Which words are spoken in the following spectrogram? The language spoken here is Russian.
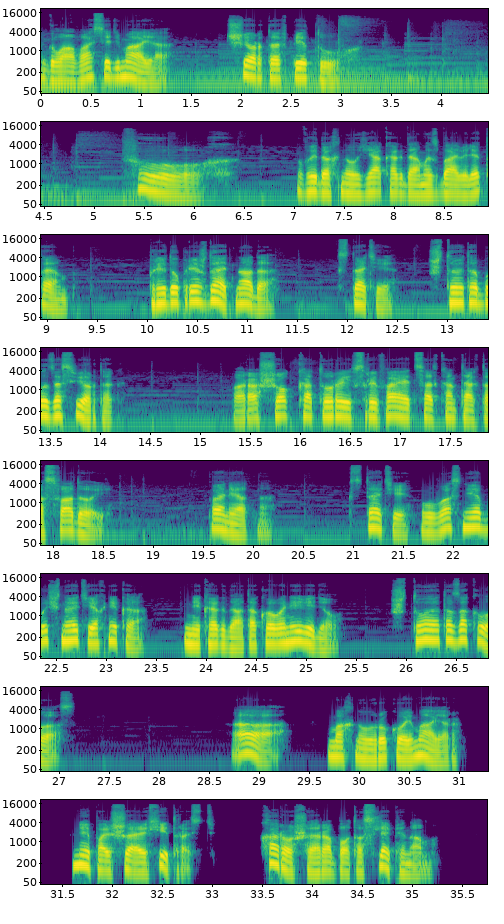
Глава седьмая. Чертов петух. Фух. Выдохнул я, когда мы сбавили темп. Предупреждать надо. Кстати, что это был за сверток? Порошок, который срывается от контакта с водой. Понятно. Кстати, у вас необычная техника. Никогда такого не видел. Что это за класс? А, махнул рукой Майер. «Небольшая хитрость. Хорошая работа с лепином.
